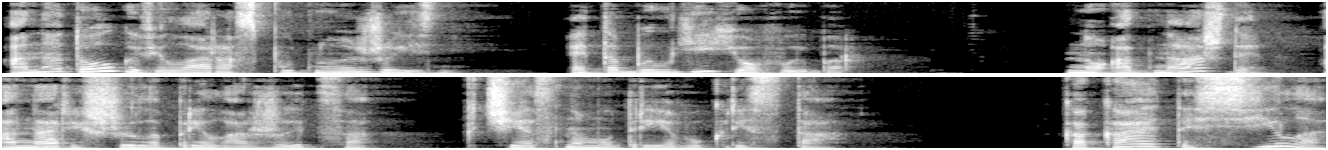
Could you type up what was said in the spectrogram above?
Она долго вела распутную жизнь. Это был ее выбор. Но однажды она решила приложиться к честному древу креста. Какая-то сила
